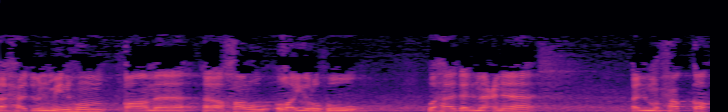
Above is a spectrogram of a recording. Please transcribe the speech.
أحد منهم قام آخر غيره. وهذا المعنى المحقق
